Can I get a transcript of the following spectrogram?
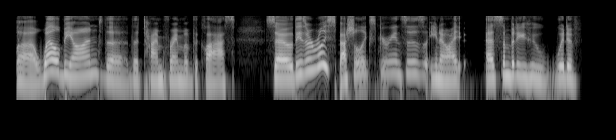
uh, well beyond the the time frame of the class. So these are really special experiences. You know, I as somebody who would have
